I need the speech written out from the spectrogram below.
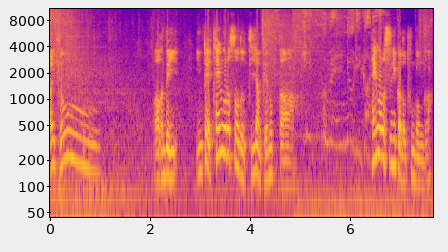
나이스. 아, 근데 이, 임페 탱으로서도 딜량 개 높다. 탱으로 쓰니까 높은 건가?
